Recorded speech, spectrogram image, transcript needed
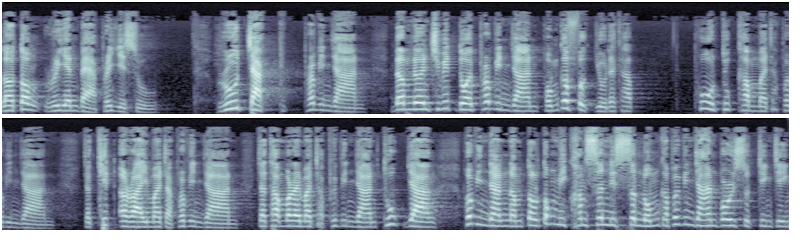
เราต้องเรียนแบบพระเยซู รู้จักพระวิญญาณดำเนินชีวิตโดยพระวิญญาณ ผมก็ฝึกอยู่นะครับ พูดทุกคำมาจากพระวิญญาณ จะคิดอะไรมาจากพระวิญญาณ จะทำอะไรมาจากพระวิญญาณทุกอย่าง พระวิญญาณนำเราต้องมีความสนิทสนมกับพระวิญญาณบริสุทธิ์จริง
